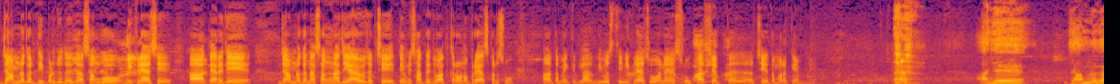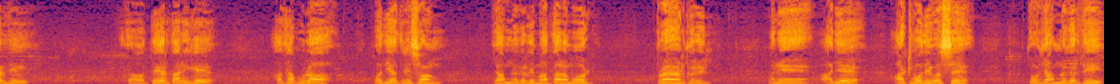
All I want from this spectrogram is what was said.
જામનગરથી પણ જુદા જુદા સંઘો નીકળ્યા છે. ત્યારે જે જામનગરના સંઘના જે આયોજક છે, તેમની સાથે જ વાત કરવાનો પ્રયાસ કરશું. તમે કેટલા દિવસથી નીકળ્યા છો અને શું ખાસિયત છે તમારા કેમ્પની? આજે જામનગરથી તેર તારીખે આશાપુરા પદયાત્રી સંઘ જામનગરથી માતાના મઢ પ્રયાણ કરેલ. અને આજે આઠમો દિવસ છે, તો જામનગરથી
